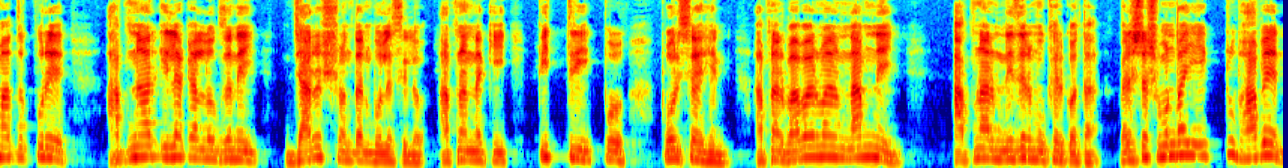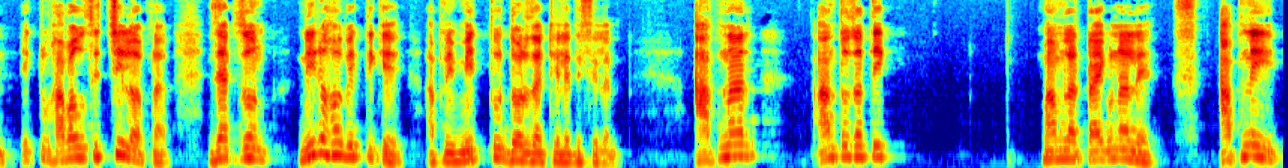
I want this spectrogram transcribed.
মাধবপুরে আপনার এলাকার লোকজনেই জারস সন্তান বলেছিল। আপনার নাকি পিতৃ পরিচয়হীন। আপনার বাবার মার নাম নেই, আপনার নিজের মুখের কথা। ব্যারিস্টার সুমন ভাই, একটু ভাবেন, একটু ভাবা উচিত ছিল আপনার যে একজন নিরহ ব্যক্তিকে আপনি মৃত্যুর দরজায় ঠেলে দিছিলেন। আপনার আন্তর্জাতিক মামলার ট্রাইব্যুনালে, আপনি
